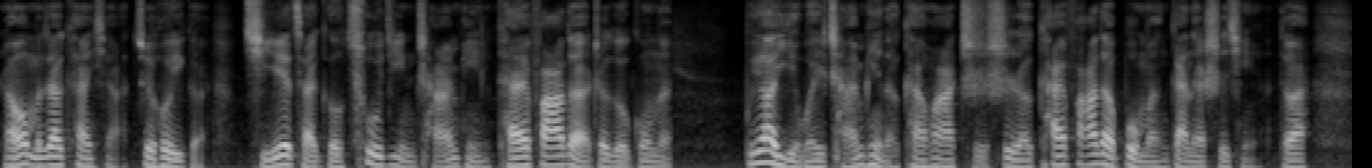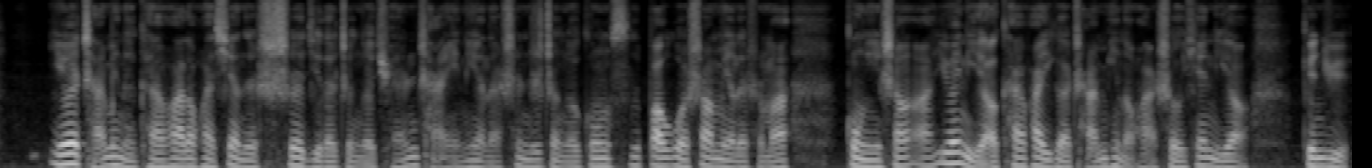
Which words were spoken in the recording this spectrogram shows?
然后我们再看一下最后一个企业采购促进产品开发的这个功能。不要以为产品的开发只是开发的部门干的事情，对吧？因为产品的开发的话，现在涉及了整个全产业链的，甚至整个公司，包括上面的什么供应商啊。因为你要开发一个产品的话，首先你要根据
